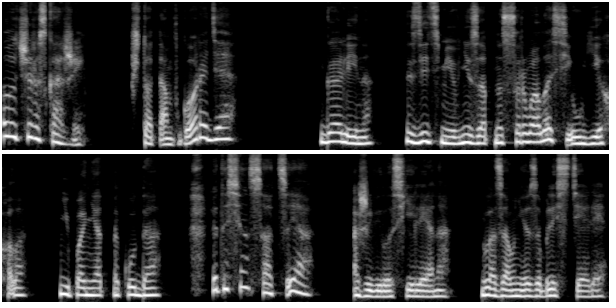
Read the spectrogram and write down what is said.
Лучше расскажи, что там в городе? Галина с детьми внезапно сорвалась и уехала. Непонятно куда. Это сенсация, оживилась Елена. Глаза у нее заблестели.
